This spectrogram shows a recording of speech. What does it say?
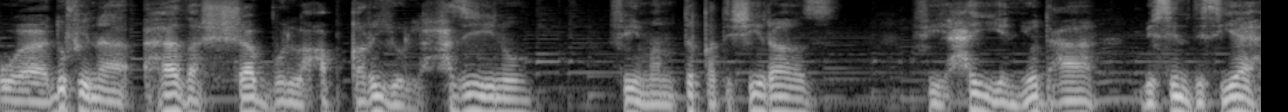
ودفن هذا الشاب العبقري الحزين في منطقة شيراز في حي يدعى بسندسياه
